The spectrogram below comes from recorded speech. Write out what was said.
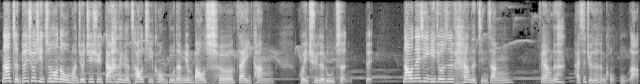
那整顿休息之后呢，我们就继续搭那个超级恐怖的面包车，再一趟回去的路程。对，那我内心依旧是非常的紧张，非常的还是觉得很恐怖啦。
